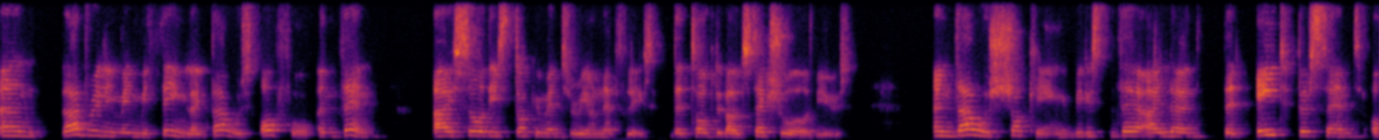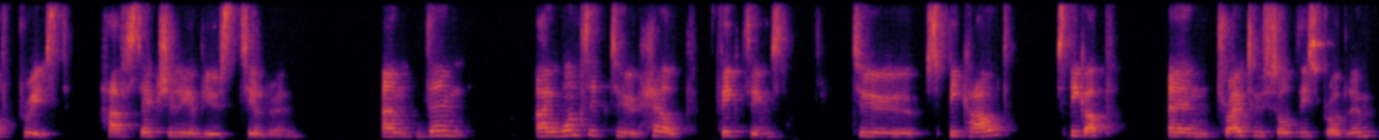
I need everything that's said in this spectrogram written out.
And that really made me think like that was awful. And then I saw this documentary on Netflix that talked about sexual abuse. And that was shocking because there I learned that 8% of priests have sexually abused children. And then I wanted to help victims to speak out, speak up, and try to solve this problem,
